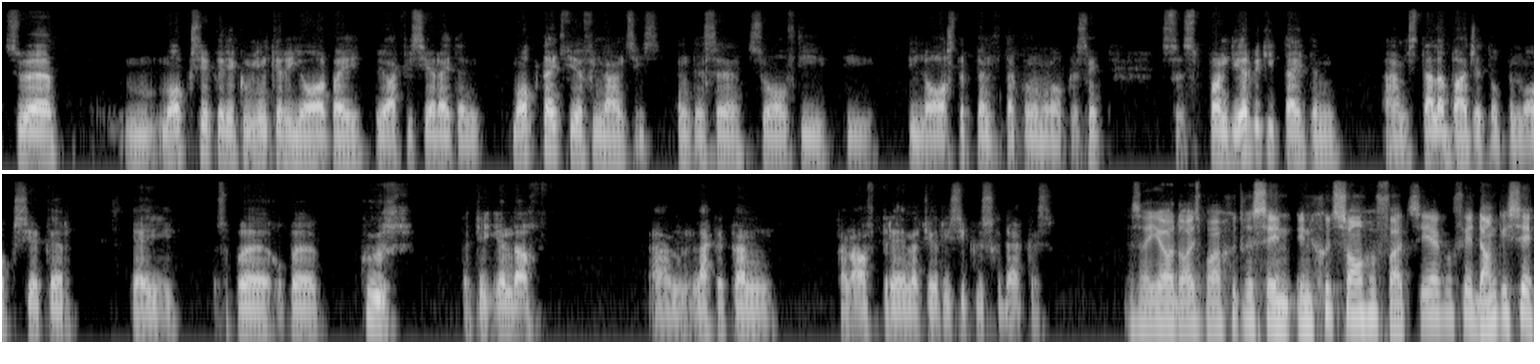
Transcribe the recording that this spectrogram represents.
So maak seker jy kom een keer 'n jaar by by jou adviseur uit en maak tyd vir jou finansies. Dink dis 'n so half die die die laaste punt wat ek wil maak. Is net spandeer bietjie tyd en ehm um, stel 'n budget op en maak seker jy is op 'n op 'n koers dat jy eendag ehm um, lekker kan kan aftree en dat jou risiko's gedek is. Dis ja, daai is baie goed gesê en, goed saamgevat. Sê ek wil vir jou dankie sê,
